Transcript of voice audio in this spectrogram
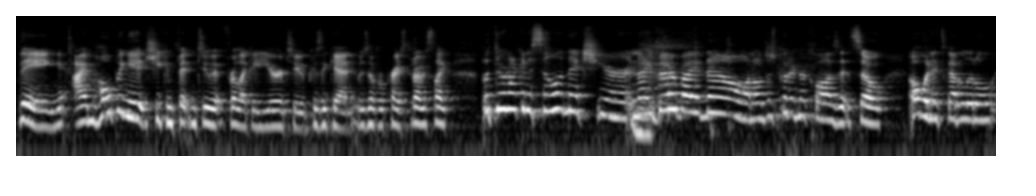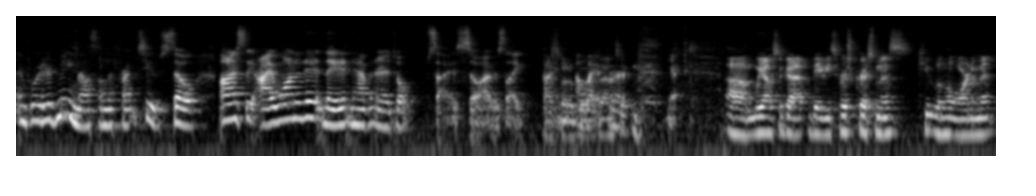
thing. I'm hoping it she can fit into it for like a year or two because again it was overpriced. But I was like, but they're not going to sell it next year, and I better buy it now, and I'll just put it in her closet. So oh, and it's got a little embroidered Minnie Mouse on the front too. So honestly, I wanted it, and they didn't have it in adult size, so I was like, fine, I'll buy it for her. to. Yeah. Um, we also got baby's first Christmas, cute little ornament,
